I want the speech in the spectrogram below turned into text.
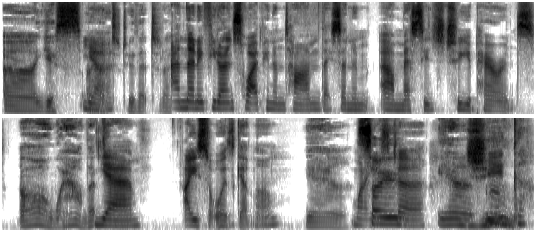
Uh, yes, I Yeah. had to do that today. And then if you don't swipe in in time, they send a, a message to your parents. oh, wow. That's, Yeah. I used to always get them. Yeah. When so, I used to yeah. jig. Hmm.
